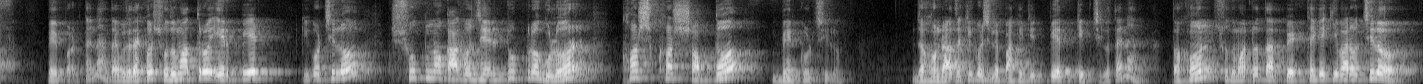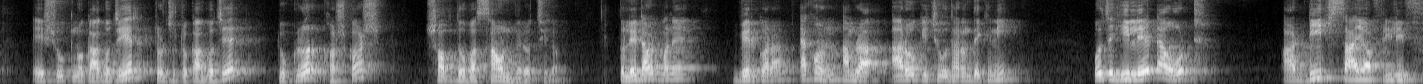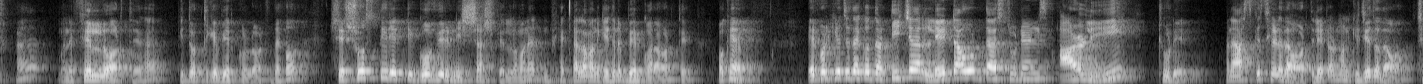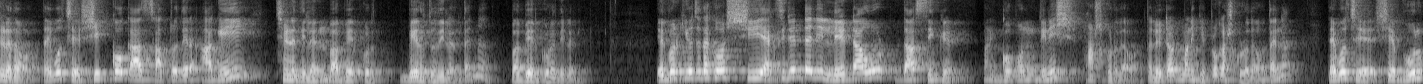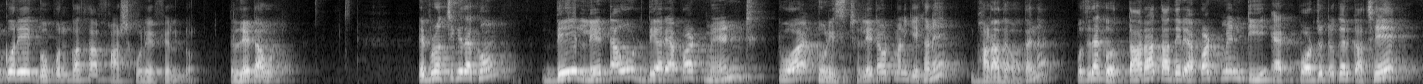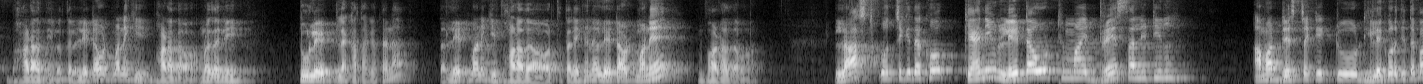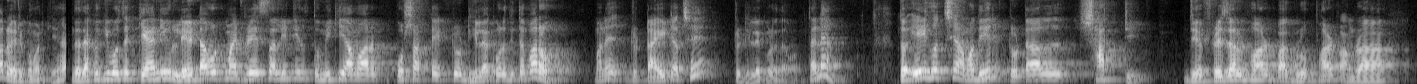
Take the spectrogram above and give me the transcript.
paper তাই না? তাই বলছে, দেখো, শুধুমাত্র এর পেট কি করছিল? শুকনো কাগজের টুকরোগুলোর খসখস শব্দ বের করছিল। যখন রাজা কি করছিল? পাখিটির পেট টিপছিল, তাই না? তখন শুধুমাত্র তার পেট থেকে কি বার হচ্ছিল? এই শুকনো কাগজের, ছোটো ছোটো কাগজের টুকরোর খসখস শব্দ বা সাউন্ড বেরোচ্ছিল তো লেট আউট মানে বের করা। এখন আমরা আরও কিছু উদাহরণ দেখে নিই। বলছে he let out a deep sigh of relief হ্যাঁ? মানে ফেলল অর্থে হ্যাঁ? ভিতর থেকে বের করল অর্থে। দেখো, সে স্বস্তির একটি গভীর নিঃশ্বাস ফেলল মানে ফেলা মানে কি? এখানে বের করা অর্থে। ওকে এরপর কি হচ্ছে? দেখো the teacher let out the students early today মানে আজকে ছেড়ে দেওয়া অর্থে লেট আউট মানে কি, যেতে দেওয়া, ছেড়ে দেওয়া। তাই বলছে, শিক্ষক আজ ছাত্রদের আগেই ছেড়ে দিলেন বা বের করে, বের হতে দিলেন, তাই না? বা বের করে দিলেন। এরপর কি হচ্ছে দেখো she accidentally let out the secret মানে গোপন জিনিস ফাঁস করে দেওয়া। তা লেট আউট মানে কি, প্রকাশ করে দেওয়া, তাই না? তাই বলছে, সে ভুল করে গোপন কথা ফাঁস করে ফেলল। লেট আউট এরপর হচ্ছে কি দেখো they let out their apartment to a tourist let out মানে কি, এখানে ভাড়া দেওয়া, তাই না? বলছে, দেখো, তারা তাদের অ্যাপার্টমেন্টটি এক পর্যটকের কাছে ভাড়া দিল। তাহলে লেট আউট মানে কি? ভাড়া দেওয়া। আমরা জানি টু লেট লেখা থাকে, তাই না? তা লেট মানে কি? ভাড়া দেওয়া অর্থ। তাহলে এখানেও লেট আউট মানে ভাড়া দেওয়া। লাস্ট হচ্ছে কি, দেখো can you let out my dress a little আমার ড্রেসটাকে একটু ঢিলে করে দিতে পারো? এরকম আর কি হ্যাঁ? দেখো কি বলছে can you let out my dress a little তুমি কি আমার পোশাকটা একটু ঢিলা করে দিতে পারো? মানে একটু টাইট আছে, একটু ঢিলে করে দেওয়া, তাই না? তো এই হচ্ছে আমাদের টোটাল সাতটি যে ফ্রেজাল ভার্ব বা গ্রুপ ভার্ব আমরা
